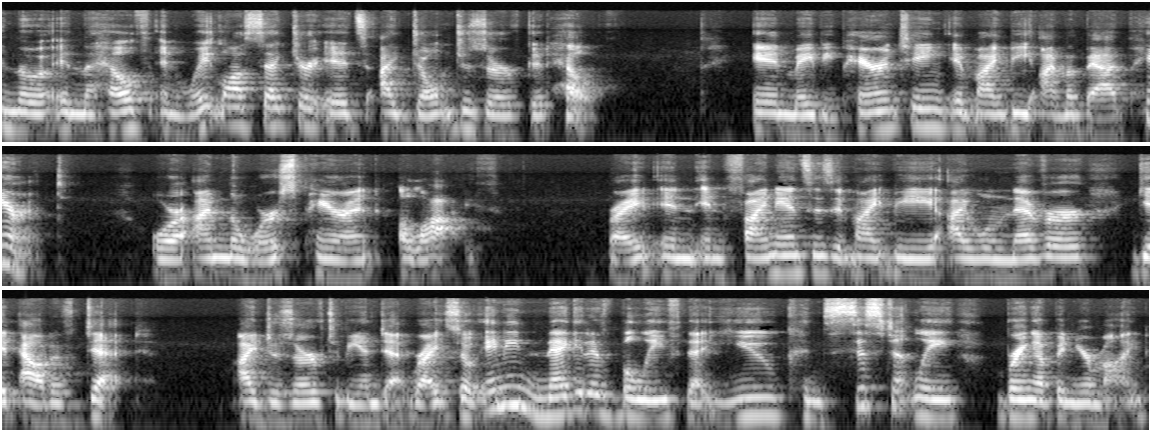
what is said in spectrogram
in the in the health and weight loss sector it's i don't deserve good health. In maybe parenting it might be i'm a bad parent or i'm the worst parent alive right? In in finances it might be i will never get out of debt I deserve to be in debt, right? So, any negative belief that you consistently bring up in your mind.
